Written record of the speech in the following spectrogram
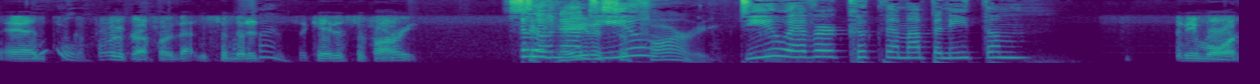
and took a photograph of that and submitted to Cicada Safari. So now, do you Safari. do you ever cook them up and eat them? Anymore?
